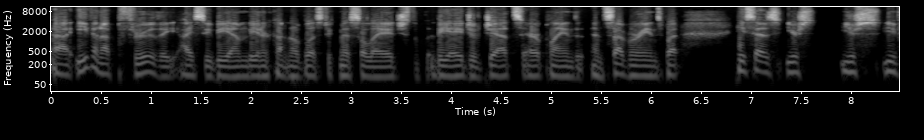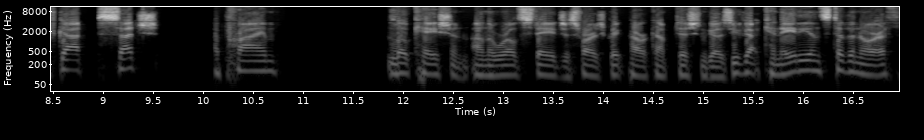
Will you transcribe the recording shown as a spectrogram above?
uh, even up through the ICBM, the Intercontinental Ballistic Missile Age, the, the age of jets, airplanes, and submarines. But he says you're you're you've got such a prime location on the world stage as far as great power competition goes. You've got Canadians to the north,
